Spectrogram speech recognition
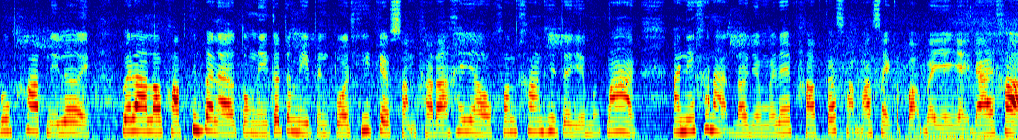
รูปภาพนี้เลย เวลาเราพับขึ้นไปแล้วตรงนี้ก็จะมีเป็นตัวที่เก็บสัมภาระให้เราค่อนข้างที่จะเยอะมากๆ อันนี้ขนาดเรายังไม่ได้พับก็สามารถใส่กระเป๋าใบใหญ่ ๆ ได้ค่ะ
